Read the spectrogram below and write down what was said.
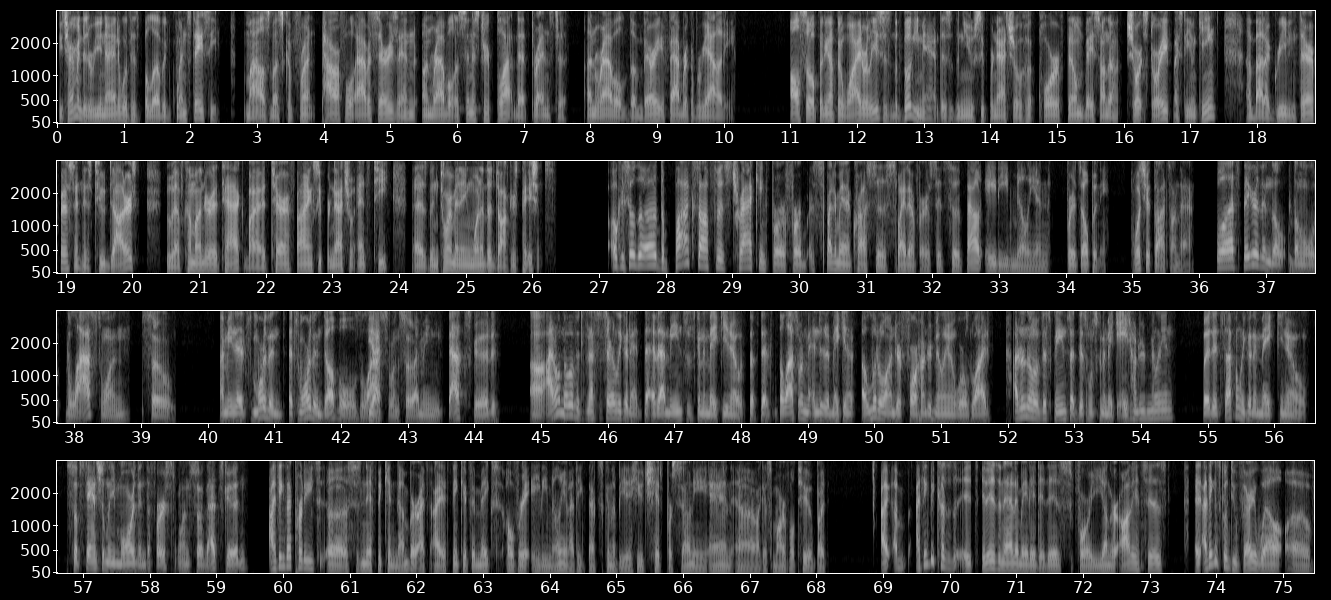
Determined to reunite with his beloved Gwen Stacy, Miles must confront powerful adversaries and unravel a sinister plot that threatens to unravel the very fabric of reality. Also opening up in wide release is The Boogeyman. This is the new supernatural h- horror film based on the short story by Stephen King about a grieving therapist and his two daughters who have come under attack by a terrifying supernatural entity that has been tormenting one of the doctor's patients. Okay, so the the box office tracking for for Spider-Man Across the Spider-Verse, it's about 80 million for its opening. What's your thoughts on that? Well, that's bigger than the the, the last one. So, I mean, it's more than it's more than double the Yeah. last one. So, I mean, that's good. Uh, I don't know if it's necessarily gonna. That, if that means it's gonna make you know that the, the last one ended up making a little under 400 million worldwide. I don't know if this means that this one's gonna make 800 million, but it's definitely gonna make you know substantially more than the first one. So that's good. I think that's pretty uh, significant number. I, I think if it makes over 80 million, I think that's going to be a huge hit for Sony and uh, I guess Marvel too. But I um, I think because it it is an animated, it is for younger audiences. I think it's going to do very well. Uh,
